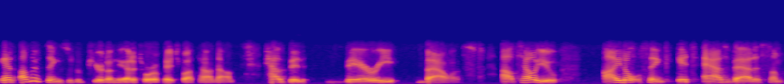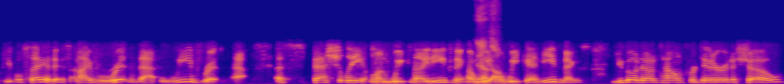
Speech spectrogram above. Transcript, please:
And other things that have appeared on the editorial page about downtown have been very balanced. I'll tell you, I don't think it's as bad as some people say it is. And I've written that. We've written that, especially on weeknight evening, on, Yes. on weekend evenings. You go downtown for dinner and a show,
